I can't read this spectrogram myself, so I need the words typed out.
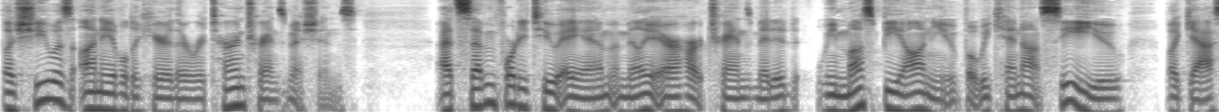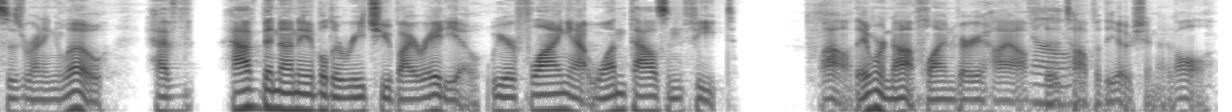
but she was unable to hear their return transmissions. At 7:42 a.m., Amelia Earhart transmitted, "We must be on you, but we cannot see you, but gas is running low. Have have been unable to reach you by radio. We are flying at 1,000 feet." Wow, they were not flying very high off No. the top of the ocean at all.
